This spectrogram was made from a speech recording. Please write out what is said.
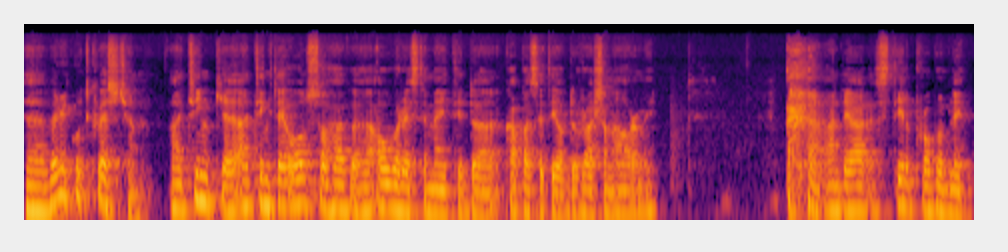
Uh, very good question. I think uh, I think they also have uh, overestimated the capacity of the Russian army. and they are still probably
